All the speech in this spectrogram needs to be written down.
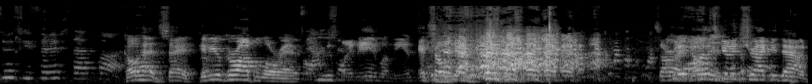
Since you finished that thought. Go ahead, say it. Give you a Garoppolo rant. Use my name on the internet. It's okay. it's all right. No one's going to track you down.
